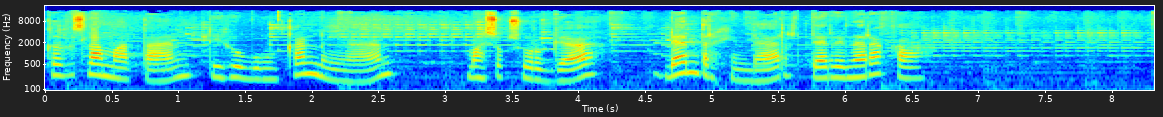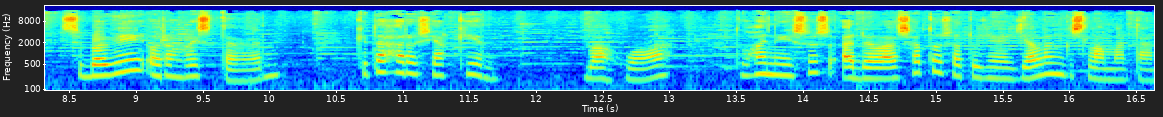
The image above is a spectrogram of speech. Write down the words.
keselamatan dihubungkan dengan masuk surga dan terhindar dari neraka. Sebagai orang Kristen, kita harus yakin bahwa Tuhan Yesus adalah satu-satunya jalan keselamatan,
